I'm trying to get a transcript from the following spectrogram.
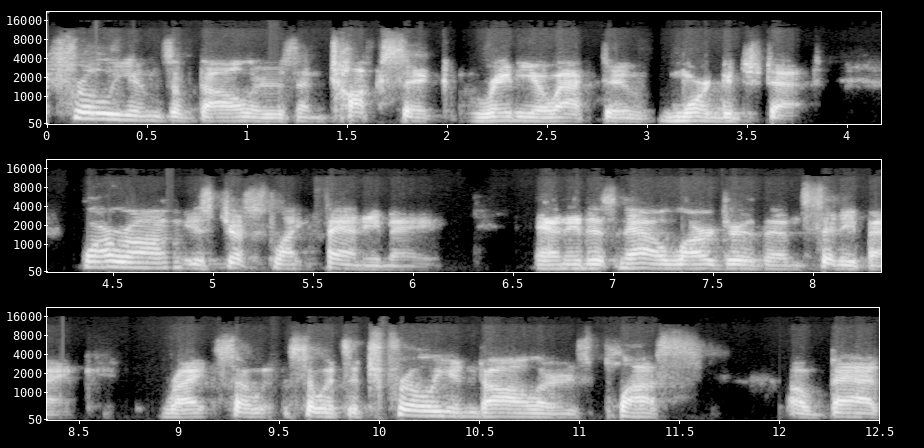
trillions of dollars in toxic radioactive mortgage debt. Huarong is just like Fannie Mae, and it is now larger than Citibank, right? So, so it's a trillion dollars plus of bad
